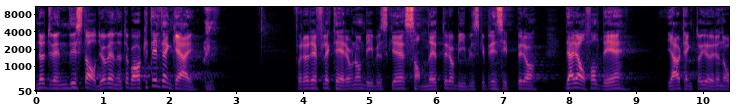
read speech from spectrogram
nødvendig stadig å vende tilbake til, tenker jeg. For å reflektere over noen bibelske sannheter og bibelske prinsipper. Og det er iallfall det jeg har tenkt å gjøre nå.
